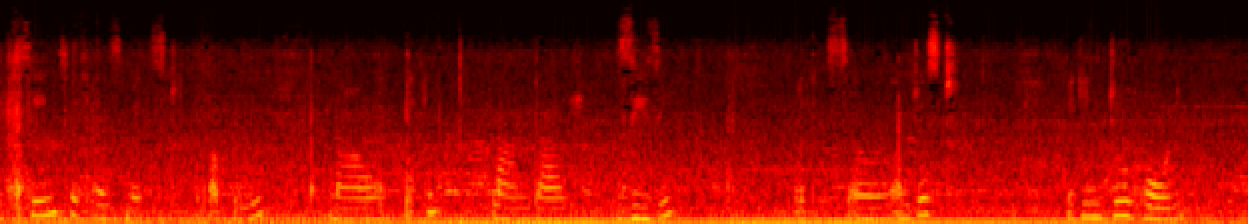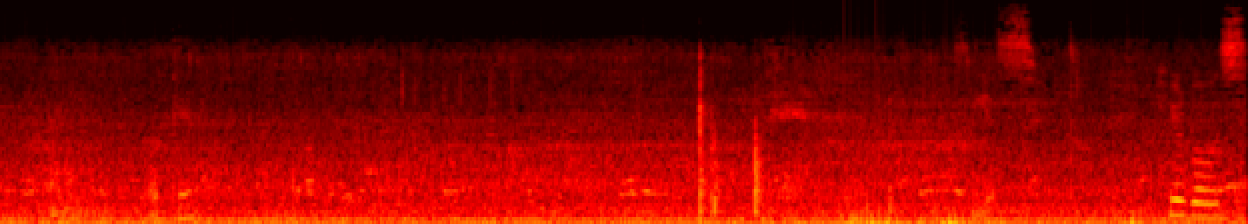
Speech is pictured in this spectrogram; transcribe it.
It seems it has mixed properly. Now we can plant our ZZ okay so I'm just making two hole okay. Yes. Here goes.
